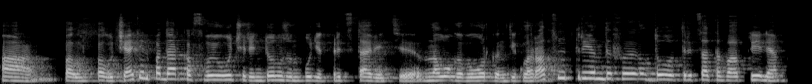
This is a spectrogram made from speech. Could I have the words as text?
а получатель подарка, в свою очередь, должен будет представить э, в налоговый орган декларацию 3 НДФЛ до 30 апреля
